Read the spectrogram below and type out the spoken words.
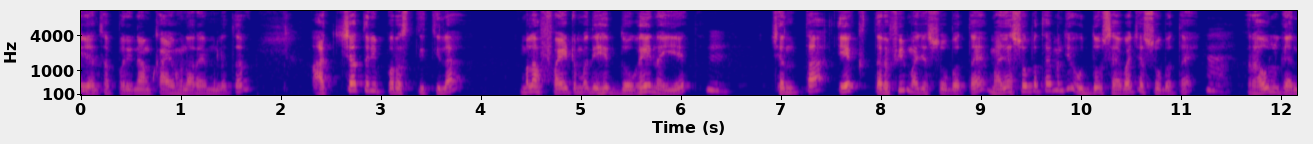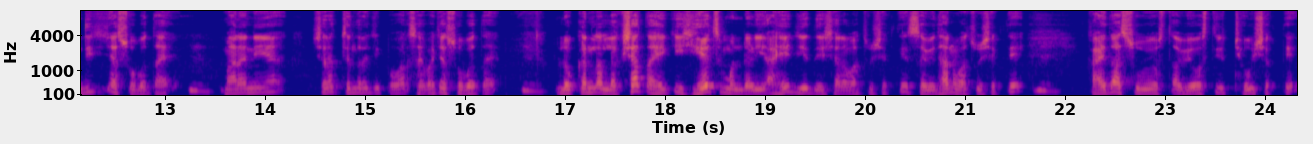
यांचा परिणाम काय होणार आहे म्हणलं तर आजच्या तरी परिस्थितीला मला फाईटमध्ये हे दोघंही नाही आहेत. जनता एकतर्फी माझ्यासोबत आहे माझ्यासोबत आहे म्हणजे उद्धव साहेबाच्या सोबत आहे. राहुल गांधीजीच्या सोबत आहे. माननीय शरदचंद्रजी पवार साहेबाच्या सोबत आहे. लोकांना लक्षात आहे की हेच मंडळी आहे जे देशाला वाचू शकते संविधान वाचू शकते. कायदा सुव्यवस्था व्यवस्थित ठेवू शकते.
